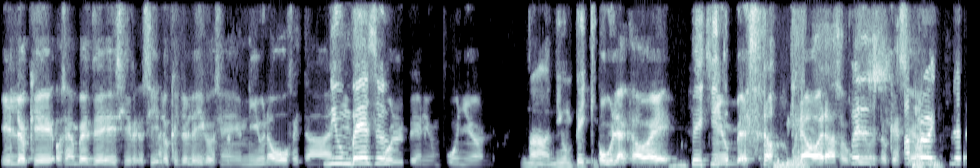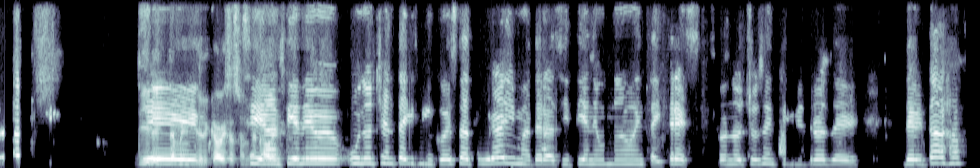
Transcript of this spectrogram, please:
y lo que, o sea, en vez de decir, sí, lo que yo le digo, o sea, ni una bofetada, Ni un beso. golpe, ni un puño, no, ni un piquito, pum, la acabé, un ni piquito. un beso, un abrazo, Pues weón, lo que sea, directamente eh, el cabezazo en la tiene 1,85 de estatura y Materazzi tiene 1,93. Son 8 centímetros de, de ventaja.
